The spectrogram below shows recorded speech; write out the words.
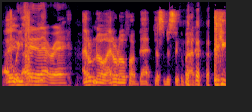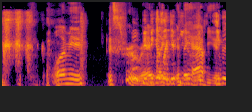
I, What do you say I- to that, Ray? I don't know. I don't know if I'm that pessimistic about it. Well, I mean, it's true, right? because like, if, if you, they have like, you, even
